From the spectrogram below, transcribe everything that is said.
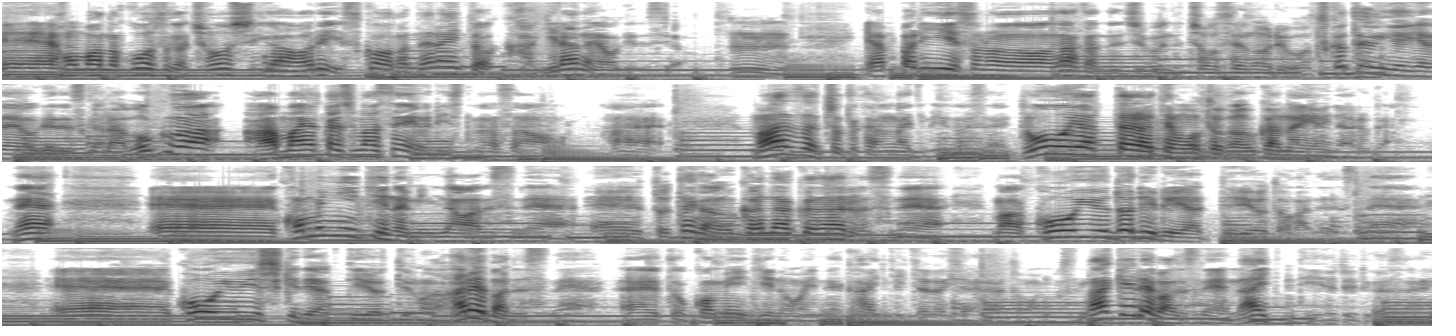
えー、本番のコースが調子が悪い、スコアが出ないとは限らないわけですよ。うん。やっぱり、その中で自分で調整能力を作ってなきゃいけないわけですから、僕は甘やかしませんよ、リスナーさんを。はい。まずはちょっと考えてみてください。どうやったら手元が浮かないようになるか。ね。えー、コミュニティのみんなはですね、えっ、ー、と、手が浮かなくなるですね、まあ、こういうドリルやってるよとかですね、えー、こういう意識でやってるよっていうのがあればですね、えっ、ー、と、コミュニティの方にね、書いていただきたいなと思います。なければですね、ないって入れといてください。はい。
